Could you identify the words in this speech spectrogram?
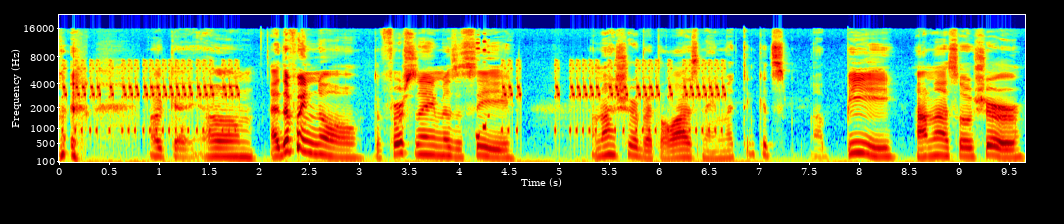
okay, um, I definitely know the first name is a C. I'm not sure about the last name. I think it's a B. I'm not so sure.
